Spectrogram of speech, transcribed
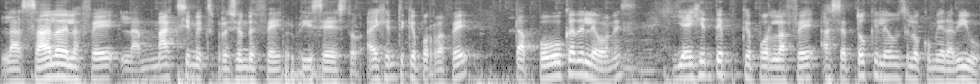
la sala de la fe, la máxima expresión de fe, dice esto. Hay gente que por la fe tapó boca de leones y hay gente que por la fe aceptó que el león se lo comiera vivo.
